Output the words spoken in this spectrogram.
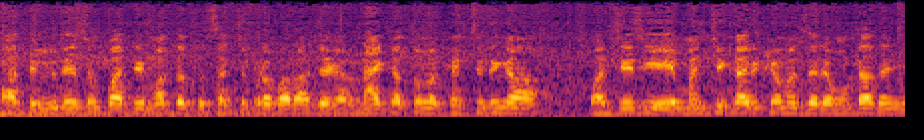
మా తెలుగుదేశం పార్టీ మద్దతు సత్యప్రభా రాజా గారి నాయకత్వంలో ఖచ్చితంగా వారు చేసి ఏ మంచి కార్యక్రమం సరే ఉంటుందని చెప్పి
